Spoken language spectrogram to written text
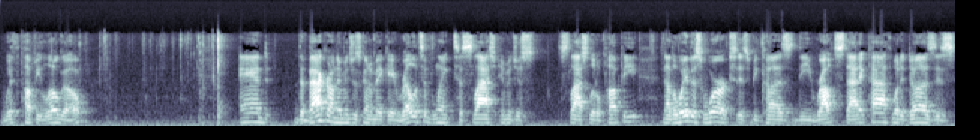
with puppy logo. And the background image is going to make a relative link to slash images slash little puppy. Now the way this works is because the route static path, what it does is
